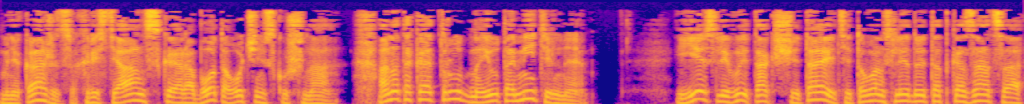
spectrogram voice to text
мне кажется, христианская работа очень скучна. Она такая трудная и утомительная. Если вы так считаете, то вам следует отказаться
